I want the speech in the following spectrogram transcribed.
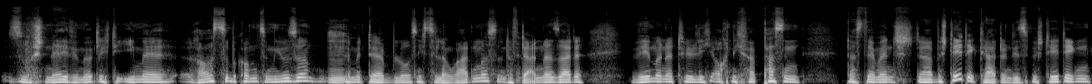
so schnell wie möglich die E-Mail rauszubekommen zum User, mhm. damit der bloß nicht zu lange warten muss. Und auf ja. der anderen Seite will man natürlich auch nicht verpassen, dass der Mensch da bestätigt hat. Und dieses Bestätigen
